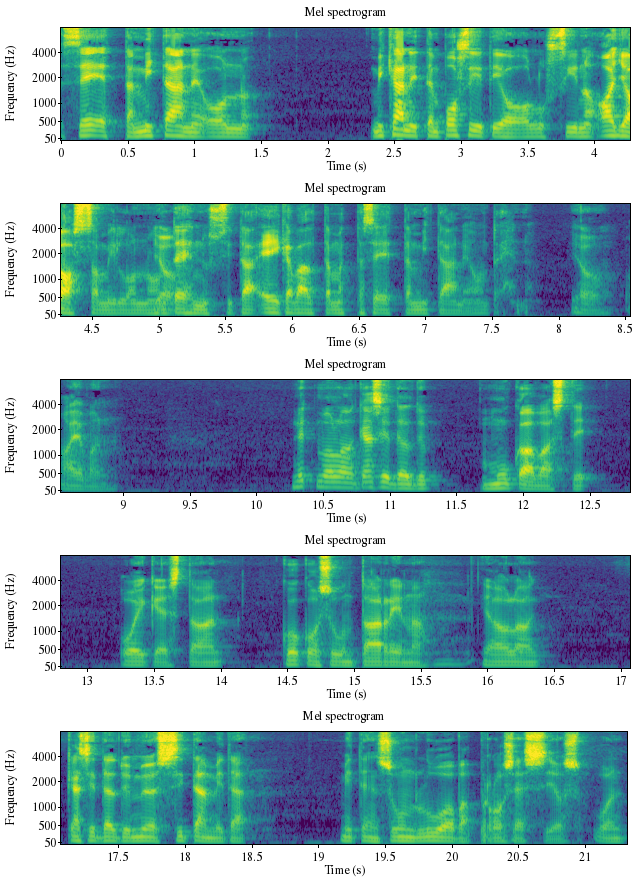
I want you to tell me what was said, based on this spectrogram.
se, että mitä ne on, mikä niiden positio on ollut siinä ajassa, milloin ne on Joo. tehnyt sitä, eikä välttämättä se, että mitä ne on tehnyt. Joo, aivan. Nyt me ollaan käsitelty mukavasti oikeastaan koko sun tarina ja ollaan käsitelty myös sitä, mitä, miten sun luova prosessi, jos voin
